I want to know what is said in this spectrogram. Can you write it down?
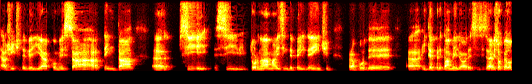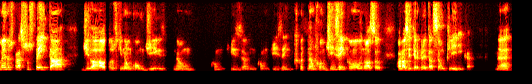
a gente deveria começar a tentar é, se, se tornar mais independente para poder é, interpretar melhor esses exames, ou pelo menos para suspeitar de laudos que não condizem, não condizem, condizem, não condizem com, o nosso, com a nossa interpretação clínica né?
